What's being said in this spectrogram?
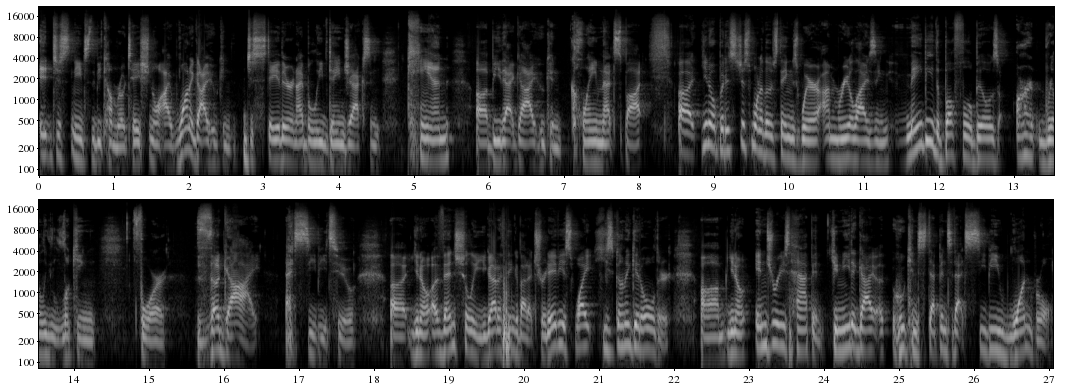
it just needs to become rotational. I want a guy who can just stay there, and I believe Dane Jackson can uh, be that guy who can claim that spot. Uh, you know, but it's just one of those things where I'm realizing maybe the Buffalo Bills aren't really looking for the guy at CB2. Uh, you know, eventually you got to think about it. Tre'Davious White, he's going to get older. Um, you know, injuries happen. You need a guy uh, who can step into that CB1 role.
